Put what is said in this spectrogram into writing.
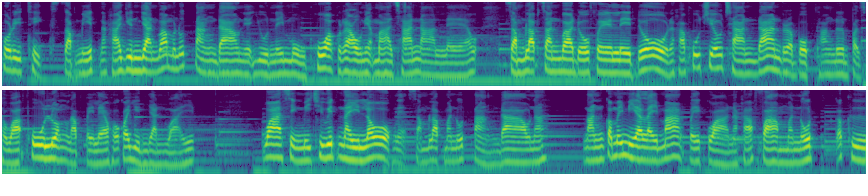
Politics Summit นะคะ ยืนยันว่ามนุษย์ต่างดาวเนี่ยอยู่ในหมู่พวกเราเนี่ยมาช้านานแล้วสำหรับซันวาโดเฟเลโดนะคะผู้เชี่ยวชาญด้านระบบทางเดินปัสสาวะผู้ล่วงลับไปแล้วเขาก็ยืนยันไว้ ว่าสิ่งมีชีวิตในโลกเนี่ยสำหรับมนุษย์ต่างดาวนะนั้นก็ไม่มีอะไรมากไปกว่านะคะฟาร์มมนุษย์ก็คือ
